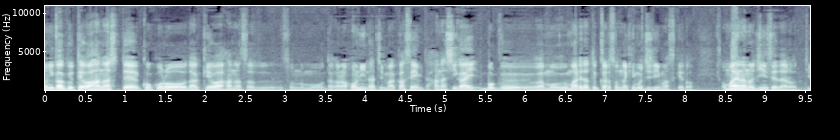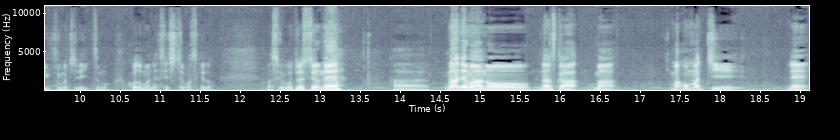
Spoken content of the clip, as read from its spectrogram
とにかく手を離して心だけは離さず、そのもうだから本人たち任せみたいな話がい、僕はもう生まれた時からそんな気持ちでいますけど、お前らの人生だろうっていう気持ちでいつも子供には接してますけど、まあそういうことですよね。はい。まあでもあのーなんですか、まあ、まあ本マッチ、ね、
